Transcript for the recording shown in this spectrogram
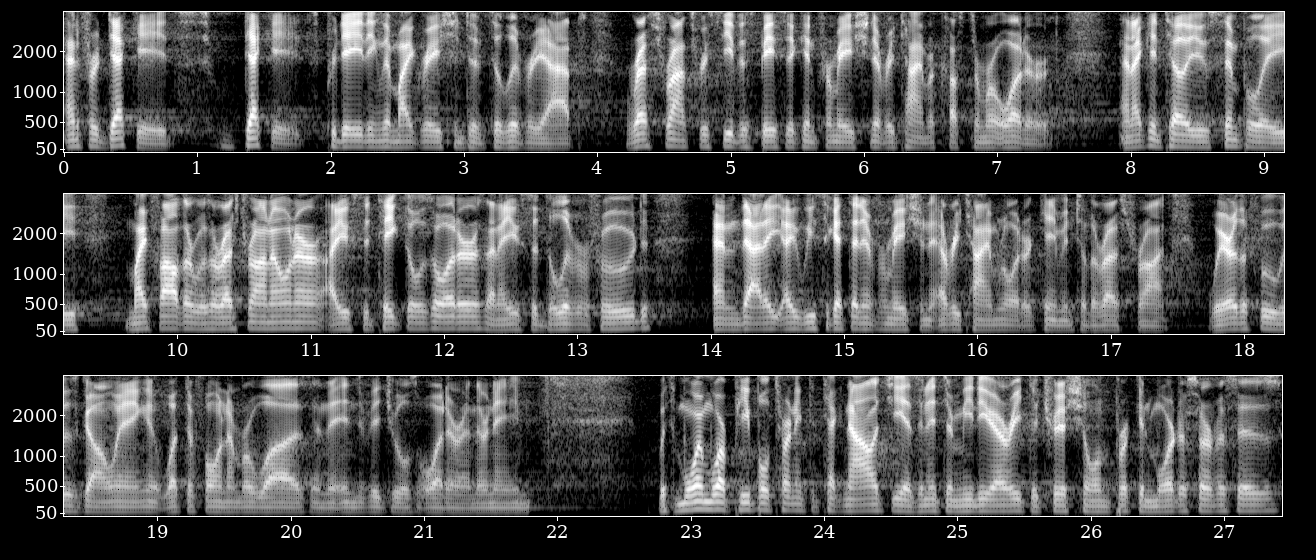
And for decades, decades predating the migration to delivery apps, restaurants received this basic information every time a customer ordered. And I can tell you simply, my father was a restaurant owner. I used to take those orders and I used to deliver food. And that I, I used to get that information every time an order came into the restaurant, where the food was going, what the phone number was, and the individual's order and their name. With more and more people turning to technology as an intermediary to traditional and brick and mortar services,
